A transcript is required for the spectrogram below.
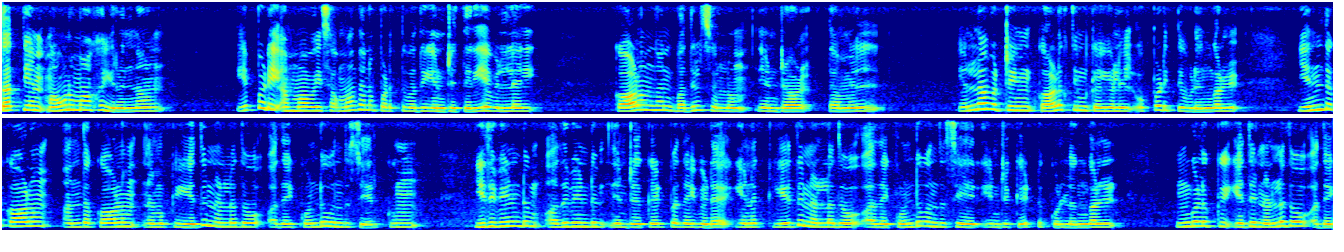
சத்யன் மௌனமாக இருந்தான். எப்படி அம்மாவை சமாதானப்படுத்துவது என்று தெரியவில்லை. காலம்தான் பதில் சொல்லும் என்றாள் தமிழ். எல்லாவற்றையும் காலத்தின் கைகளில் ஒப்படைத்து விடுங்கள். எந்த காலம் அந்த காலம் நமக்கு எது நல்லதோ அதை கொண்டு வந்து சேர்க்கும். இது வேண்டும் அது வேண்டும் என்று கேட்பதை விட எனக்கு எது நல்லதோ அதை கொண்டு வந்து சேர் என்று கேட்டுக்கொள்ளுங்கள் உங்களுக்கு எது நல்லதோ அதை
